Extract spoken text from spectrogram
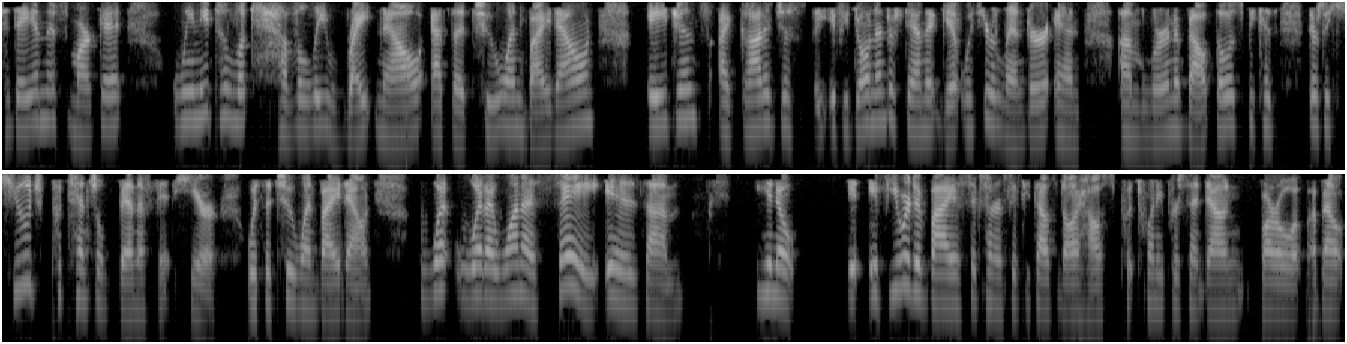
today in this market, we need to look heavily right now at the 2-1 buy down. Agents, I got to just, if you don't understand it, get with your lender and um, learn about those because there's a huge potential benefit here with the 2-1 buy down. What, what I want to say is, um, you know, if you were to buy a $650,000 house, put 20% down, borrow about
